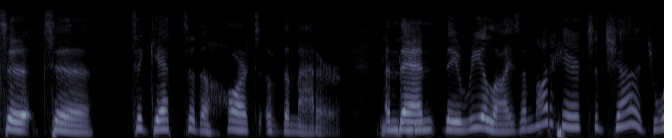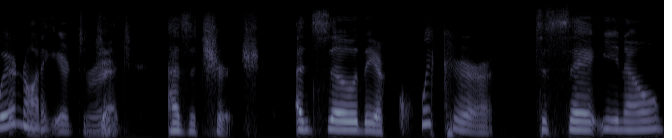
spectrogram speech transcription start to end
to to to get to the heart of the matter and hmm then they realize i'm not here to judge we're not here to Right. judge as a church and so they're quicker to say you know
